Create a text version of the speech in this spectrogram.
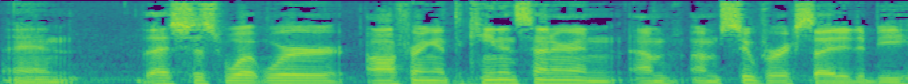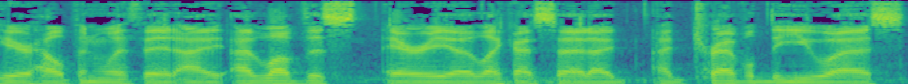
and that's just what we're offering at the Kenan Center, and I'm I'm super excited to be here helping with it. I, I love this area. Like I said, I I traveled the U.S.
